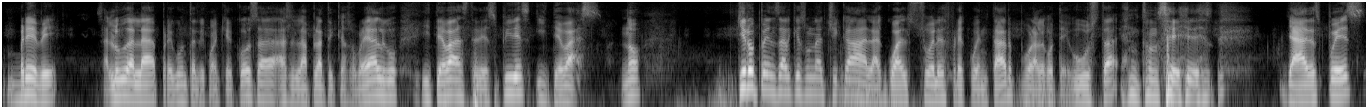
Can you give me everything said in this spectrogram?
breve, salúdala, pregúntale cualquier cosa, hazle la plática sobre algo y te vas, te despides y te vas, ¿no? Quiero pensar que es una chica a la cual sueles frecuentar, por algo te gusta, entonces ya después,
